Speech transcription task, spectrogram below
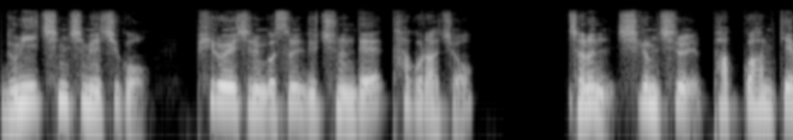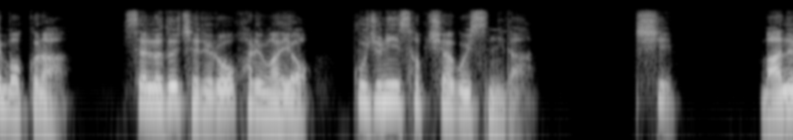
눈이 침침해지고 피로해지는 것을 늦추는데 탁월하죠. 저는 시금치를 밥과 함께 먹거나 샐러드 재료로 활용하여 꾸준히 섭취하고 있습니다. 10. 마늘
